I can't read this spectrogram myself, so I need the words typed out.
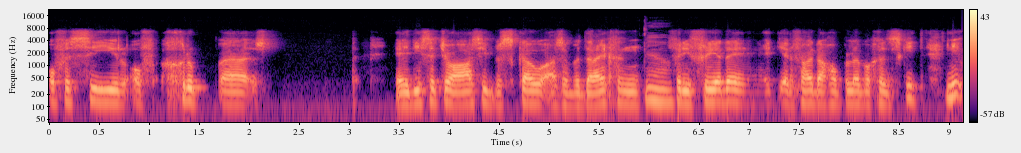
offisier of groep uh, het die situasie beskou as 'n bedreiging ja. vir die vrede en het eenvoudig op hulle begin skiet. Nie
